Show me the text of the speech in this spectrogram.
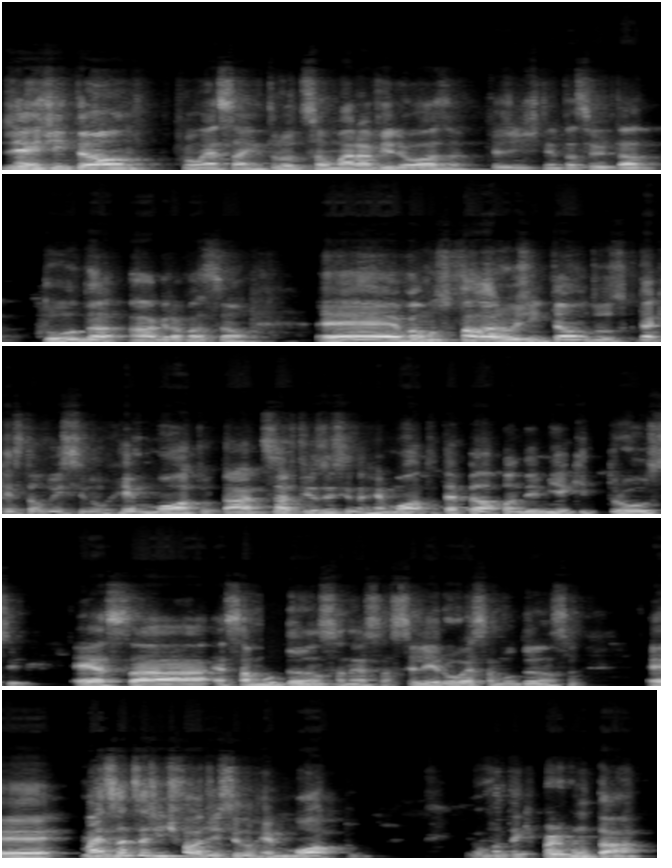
Gente, então, com essa introdução maravilhosa, que a gente tenta acertar toda a gravação, é, vamos falar hoje, então, dos, da questão do ensino remoto, tá? Desafios do ensino remoto, até pela pandemia que trouxe essa, essa mudança, né? Essa, acelerou essa mudança. É, mas antes a gente falar de ensino remoto, eu vou ter que perguntar,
